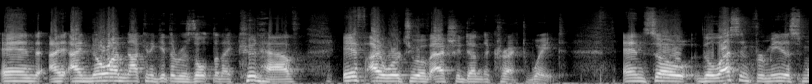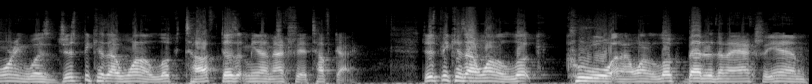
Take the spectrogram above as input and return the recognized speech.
and I, I know I'm not going to get the result that I could have if I were to have actually done the correct weight. And so the lesson for me this morning was just because I want to look tough doesn't mean I'm actually a tough guy just because I want to look cool and I want to look better than I actually am,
